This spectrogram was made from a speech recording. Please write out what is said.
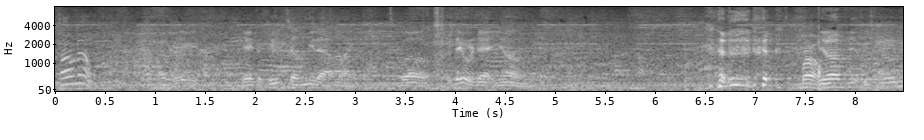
I don't know. I dig it. Yeah, because he was telling me that. I'm like, well, if they were that young. Bro. You know what you feel me?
